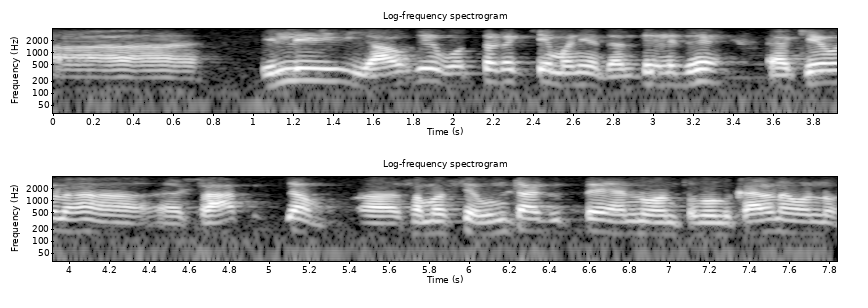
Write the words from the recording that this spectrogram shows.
ಆ ಇಲ್ಲಿ ಯಾವುದೇ ಒತ್ತಡಕ್ಕೆ ಮಣಿಯದ ಅಂತ ಹೇಳಿದ್ರೆ ಕೇವಲ ಟ್ರಾಫಿಕ್ ಜಾಮ್ ಸಮಸ್ಯೆ ಉಂಟಾಗುತ್ತೆ ಅನ್ನುವಂತ ಒಂದು ಕಾರಣವನ್ನು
